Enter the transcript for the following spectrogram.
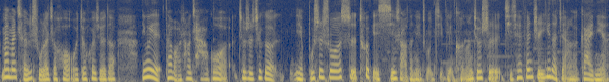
慢慢成熟了之后，我就会觉得，因为也在网上查过，就是这个也不是说是特别稀少的那种疾病，可能就是几千分之一的这样一个概念。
